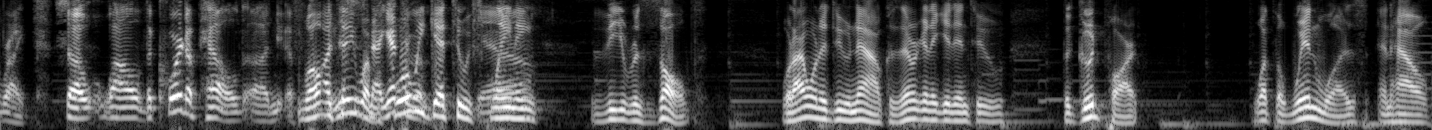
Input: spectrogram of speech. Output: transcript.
Right. So while the court upheld, uh, well, I tell you what. Before we get to explaining yeah. the result, what I want to do now, because then we're going to get into the good part, what the win was, and how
